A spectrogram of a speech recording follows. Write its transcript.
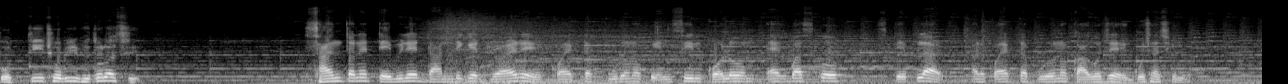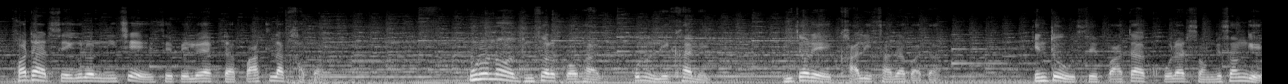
সত্যি ছবির ভেতর আছে? সায়ন্তনের টেবিলের ডান দিকের ড্রয়ারে কয়েকটা পুরনো পেন্সিল কলম এক বাস্ক স্টেপলার আর কয়েকটা পুরনো কাগজে গোছা ছিল। হঠাৎ সেগুলোর নিচে সে পেল একটা পাতলা খাতা। পুরনো ধূসর কভার, কোনো লেখা নেই। ভিতরে খালি সাদা পাতা। কিন্তু সে পাতা খোলার সঙ্গে সঙ্গে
